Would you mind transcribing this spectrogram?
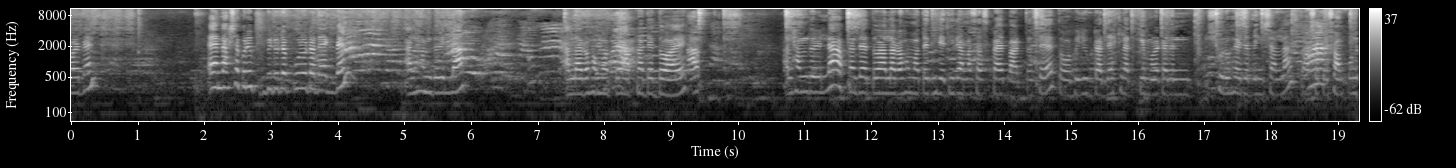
করবেন। অ্যান্ড আশা করি ভিডিওটা পুরোটা দেখবেন। আলহামদুলিল্লাহ। আল্লাহ রহমতে আপনাদের দোয়ায়। আলহামদুলিল্লাহ, আপনাদের দোয়া আল্লাহ রহমতে ধীরে ধীরে আমার সাবস্ক্রাইব বাড়তেছে। তো ভিডিওটা দেখলে আজকে মনেটা যেন শুরু হয়ে যাবে ইনশাল্লাহ তো আশা সম্পূর্ণ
